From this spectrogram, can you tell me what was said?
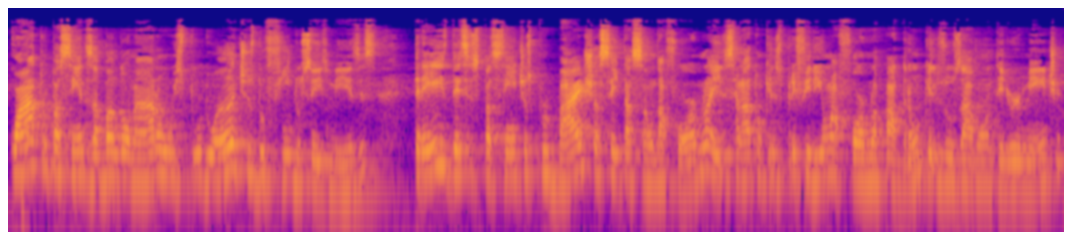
Quatro pacientes abandonaram o estudo antes do fim dos seis meses três desses pacientes por baixa aceitação da fórmula. Eles relatam que eles preferiam a fórmula padrão que eles usavam anteriormente.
